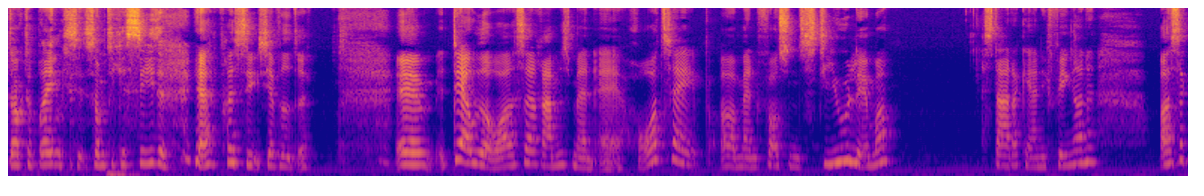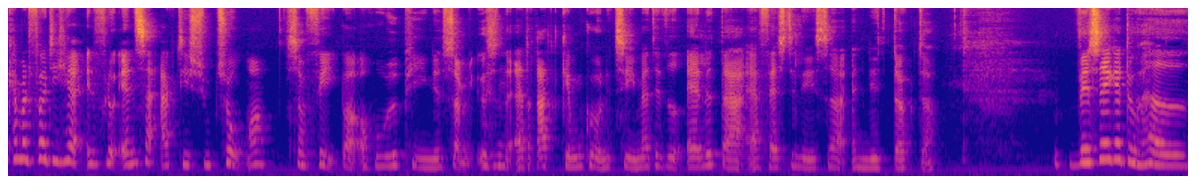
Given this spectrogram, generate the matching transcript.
Dr. Brink, som de kan sige det. Ja, præcis, jeg ved det. Øh, derudover så rammes man af hårtab, og man får sådan stive lemmer, starter gerne i fingrene, og så kan man få de her influenza-agtige symptomer, som feber og hovedpine, som jo sådan er et ret gennemgående tema. Det ved alle, der er faste læsere af NetDoktor. Hvis ikke at du havde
